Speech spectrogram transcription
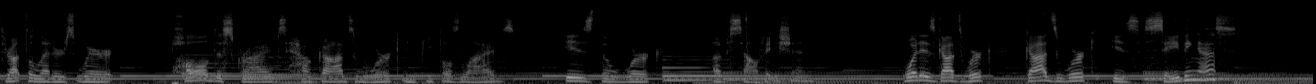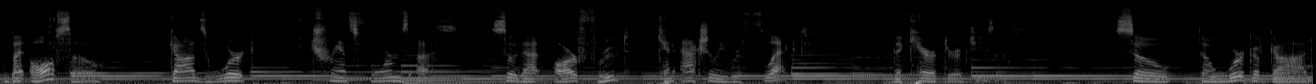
throughout the letters where Paul describes how God's work in people's lives is the work of salvation. What is God's work? God's work is saving us, but also God's work transforms us so that our fruit can actually reflect the character of Jesus. So the work of God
